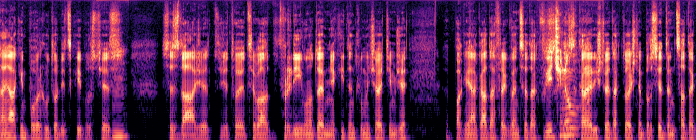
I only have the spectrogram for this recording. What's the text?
Na nějakém povrchu to vždycky prostě hmm se zdá, že, že to je třeba tvrdý, ono to je měkký ten tlumič, ale tím, že pak nějaká ta frekvence, tak většinou, v, když to je takto začne prostě drncat, tak,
